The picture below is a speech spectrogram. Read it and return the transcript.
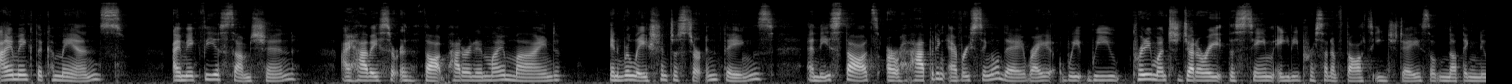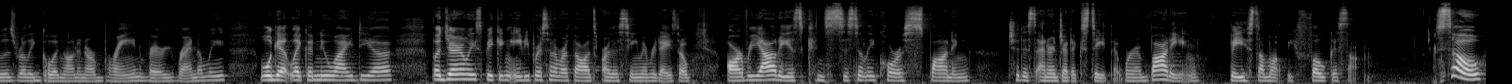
I make the commands. I make the assumption, I have a certain thought pattern in my mind in relation to certain things and these thoughts are happening every single day right? We we pretty much generate the same 80% of thoughts each day so nothing new is really going on in our brain very randomly. We'll get like a new idea but generally speaking 80% of our thoughts are the same every day. So our reality is consistently corresponding to this energetic state that we're embodying based on what we focus on so,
